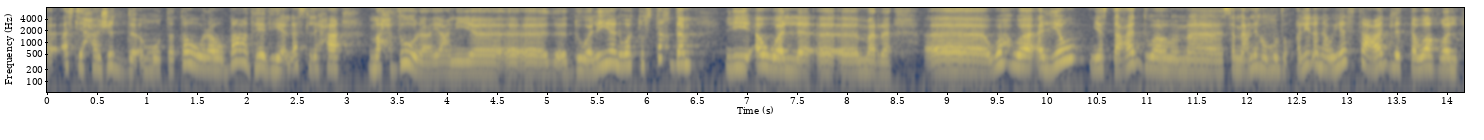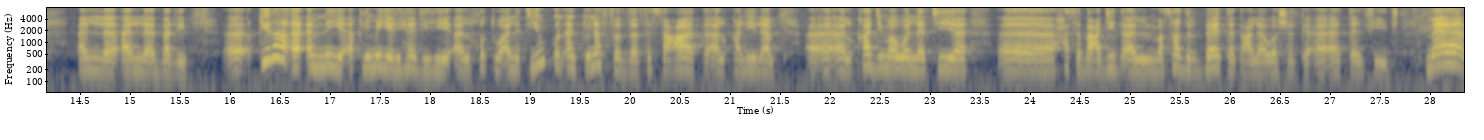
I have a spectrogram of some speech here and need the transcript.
أسلحة جد متطورة وبعض هذه الأسلحة محظورة يعني دوليا وتستخدم لأول مرة. وهو اليوم يستعد وهو ما سمعناه منذ قليل أنه يستعد للتوغل البري. قراءة أمنية إقليمية لهذه الخطوة التي يمكن أن تنفذ في الساعات القليلة القادمة والتي حسب عديد المصادر باتت على وشك التنفيذ. ما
